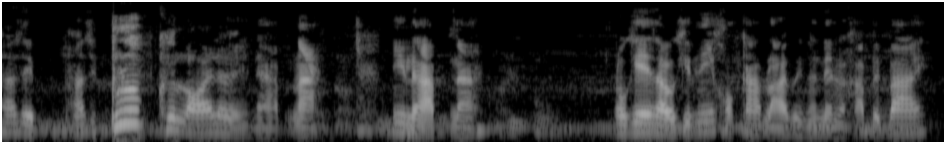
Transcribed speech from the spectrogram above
ห้าสิบห้าสิบปุ๊บขึ้นร้อยเลยนะครับนะนี่เลยครับนะโอเคสำหรับคลิปนี้ขอกราบลาไปเพียงเท่านี้แหละครับบ๊ายบาย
